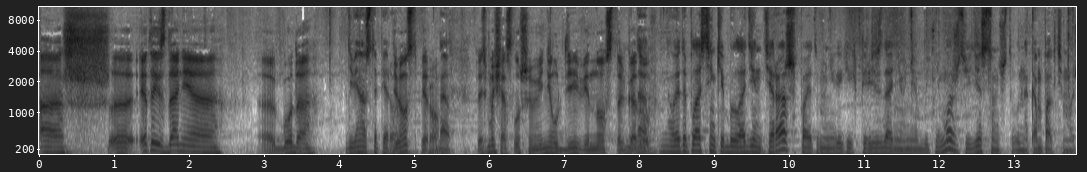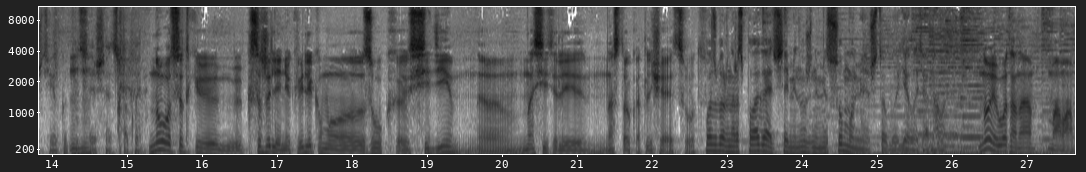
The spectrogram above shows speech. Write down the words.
А, ш, э, это издание э, года 91-го. 91-го. Да. То есть мы сейчас слушаем винил 90-х годов. Да. У этой пластинки был один тираж, поэтому никаких переизданий у нее быть не может. Единственное, что вы на компакте можете ее купить угу. совершенно спокойно. Ну вот все-таки, к сожалению, к великому звук CD э, носителей настолько отличается. Вот. Осборн располагает всеми нужными суммами, чтобы делать аналог. Ну и вот она, мама.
